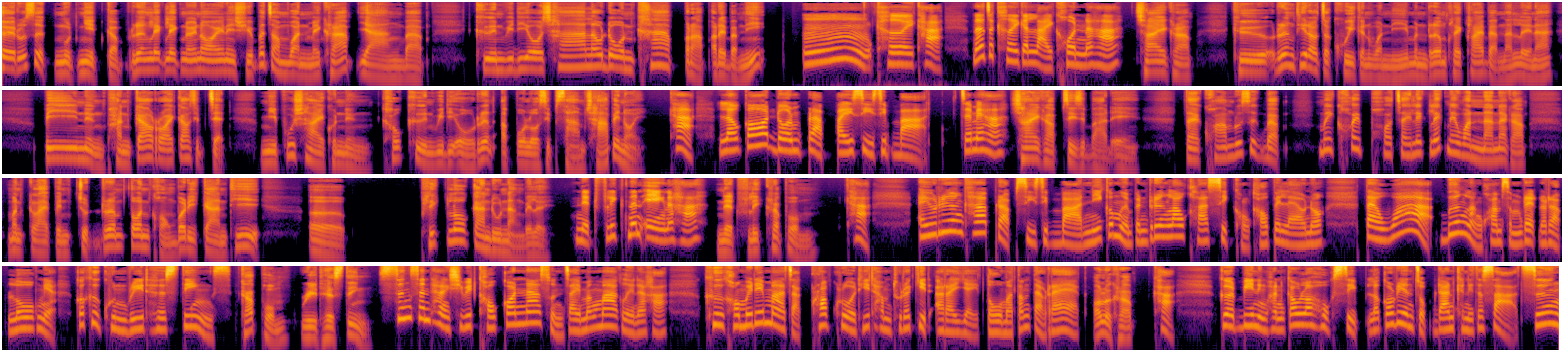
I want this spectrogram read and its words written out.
เคยรู้สึกหงุดหงิดกับเรื่องเล็ก ๆ น้อย ๆ ในชีวิตประจำวันไหมครับ อย่างแบบคืนวิดีโอช้าแล้วโดนค่าปรับอะไรแบบนี้ อืม เคยค่ะ น่าจะเคยกันหลายคนนะคะ ใช่ครับ คือเรื่องที่เราจะคุยกันวันนี้มันเริ่มคล้าย ๆ แบบนั้นเลยนะ ปี 1997 มีผู้ชายคนหนึ่ง เขาคืนวิดีโอเรื่องอโปโล 13 ช้าไปหน่อย ค่ะ แล้วก็โดนปรับไป 40 บาท ใช่ไหมคะ ใช่ครับ 40 บาทเอง แต่ความรู้สึกแบบ ไม่ค่อยพอใจเล็กๆ ในวันนั้นนะครับ มันกลายเป็นจุดเริ่มต้นของบริการที่เอ่อพลิกโลกการดูหนังไปเลย Netflix นั่นเองนะคะ Netflix ครับผม ค่ะ ไอเรื่องค่าปรับ 40 บาทนี้ก็เหมือนเป็นเรื่องเล่าคลาสสิกของเขาไปแล้วเนาะ แต่ว่าเบื้องหลังความสำเร็จระดับโลกเนี่ย ก็คือคุณ Reed Hastings ครับผม retesting ซึ่งเส้นทางชีวิตเขาก็น่าสนใจมาก ๆ เลยนะคะ คือเขาไม่ได้มาจากครอบครัวที่ทำธุรกิจอะไรใหญ่โตมาตั้งแต่แรก อ๋อเหรอครับ ค่ะ เกิดปี 1960 แล้วก็เรียนจบด้านคณิตศาสตร์ ซึ่ง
